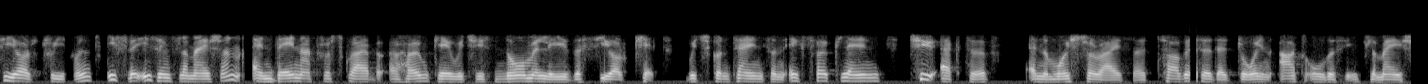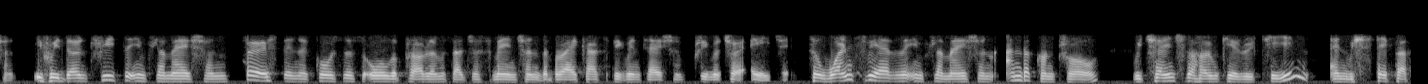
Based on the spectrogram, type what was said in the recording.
CR treatment if there is inflammation. And then I prescribe a home care, which is normally the CR kit, which contains an exfoliant cleanse, two actives, and a moisturizer targeted at drawing out all this inflammation. If we don't treat the inflammation first, then it causes all the problems I just mentioned the breakouts, pigmentation, premature aging. So once we have the inflammation under control, we change the home care routine and we step up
